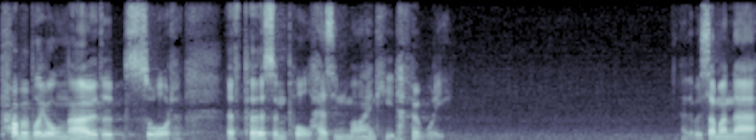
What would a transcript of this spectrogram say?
probably all know the sort of person Paul has in mind here, don't we? There was someone, uh,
